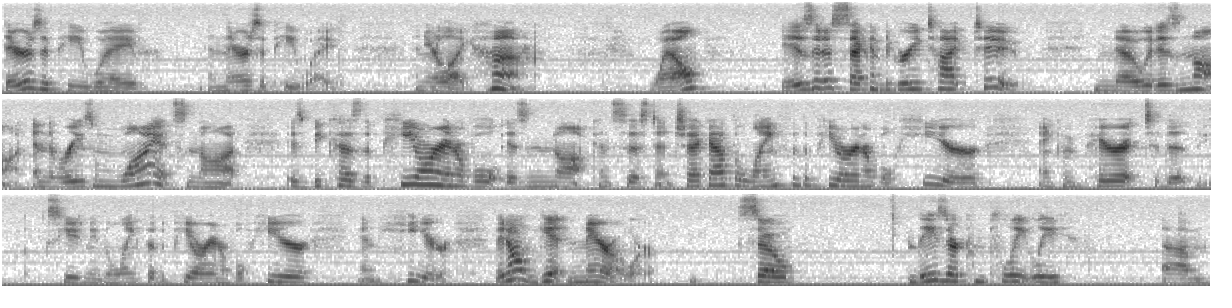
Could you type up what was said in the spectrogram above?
There's a P wave and there's a P wave. And you're like, huh, well, is it a second degree type 2? No, it is not. And the reason why it's not is because the PR interval is not consistent. Check out the length of the PR interval here and compare it to the, excuse me, the length of the PR interval here and here. They don't get narrower. So these are completely um,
